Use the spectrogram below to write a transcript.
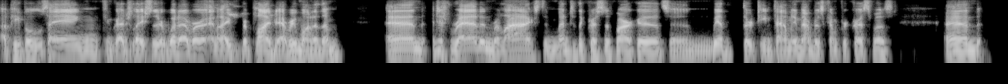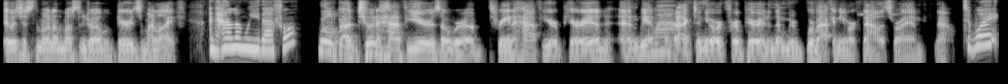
uh, people saying congratulations or whatever. And I replied to every one of them. And I just read and relaxed and went to the Christmas markets. And we had 13 family members come for Christmas. And it was just one of the most enjoyable periods of my life. And how long were you there for? Well, about two and a half years over a three and a half year period. And we had Wow. to go back to New York for a period. And then we're, we're back in New York now. That's where I am now. So why,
